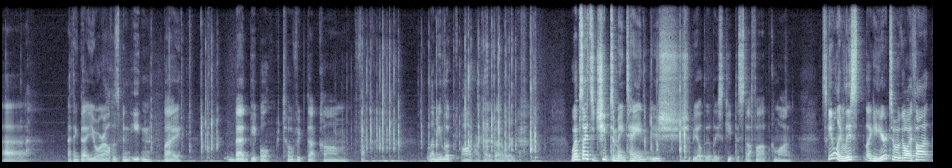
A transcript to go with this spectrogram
I, uh, I think that URL has been eaten by bad people. Tovik.com. Fuck. Let me look on archive.org. Websites are cheap to maintain. You sh should be able to at least keep this stuff up. Come on. This game only released like a year or two ago, I thought.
